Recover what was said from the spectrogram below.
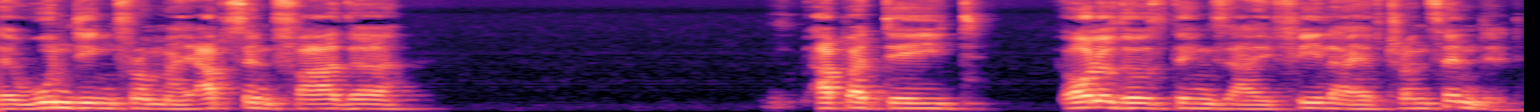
uh, wounding from my absent father, apartheid, all of those things I feel I have transcended.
